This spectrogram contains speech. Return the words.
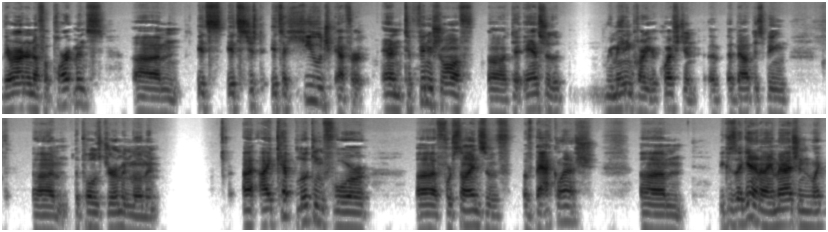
There aren't enough apartments. Um, it's it's just it's a huge effort. And to finish off, uh, to answer the remaining part of your question about this being um, the Polish German moment, I, I, kept looking for uh, for signs of of backlash. Um, because again, I imagine like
